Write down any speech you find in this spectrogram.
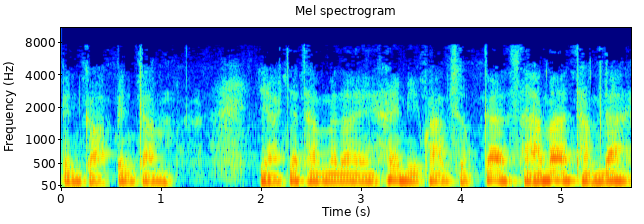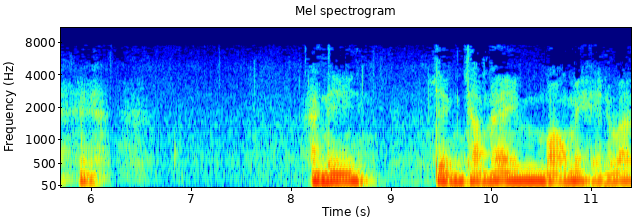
เป็นกอบเป็นกรรม อยากจะทำอะไรให้มีความสุขก็สามารถทำได้ อันนี้จึงทำให้มองไม่เห็นว่า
